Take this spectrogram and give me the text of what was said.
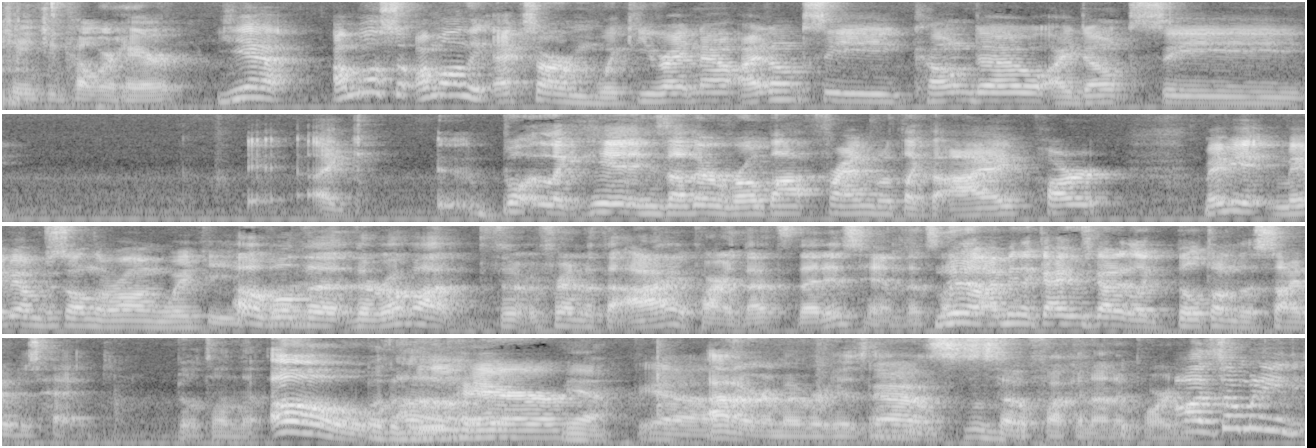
changing color hair. yeah, I'm also I'm on the Ex-Arm wiki right now. I don't see Kondo. I don't see like but like his, his other robot friend with like the eye part. Maybe maybe I'm just on the wrong wiki. Oh well, the the robot th- friend with the eye part. That's that is him. That's no, like no, I mean the guy who's got it like built onto the side of his head. built on the oh with the uh, Blue Okay. hair. Yeah. yeah. I don't remember his name. Yeah. It's so fucking unimportant. Oh, so many.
